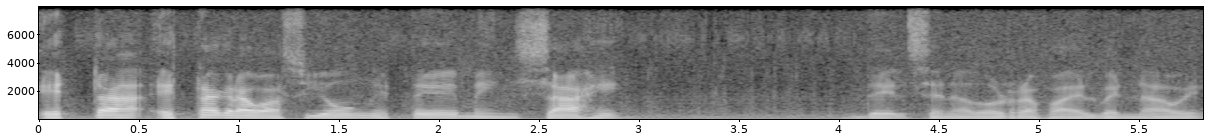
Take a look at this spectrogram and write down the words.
esta, esta grabación, este mensaje del senador Rafael Bernabe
